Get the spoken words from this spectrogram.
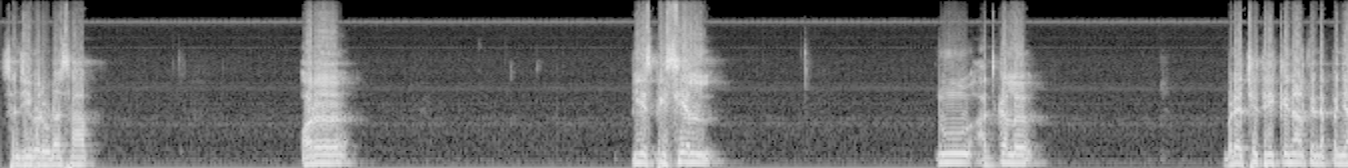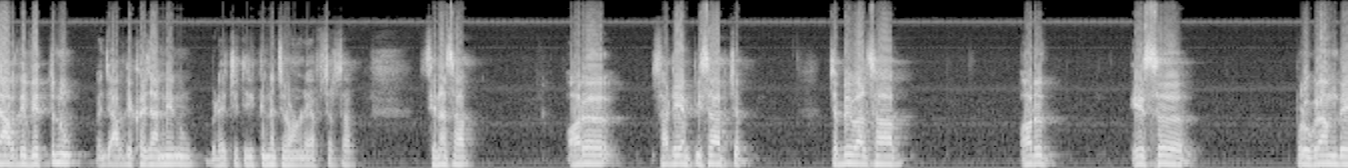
ਸੰਜੀਵ ਅਰੋੜਾ ਸਾਹਿਬ ਔਰ ਪੀਐਸਪੀਸੀਐਲ ਨੂੰ ਅੱਜਕੱਲ ਬੜੇ ਅੱਛੇ ਤਰੀਕੇ ਨਾਲ ਤੇ ਪੰਜਾਬ ਦੇ ਵਿੱਤ ਨੂੰ, ਪੰਜਾਬ ਦੇ ਖਜ਼ਾਨੇ ਨੂੰ ਬੜੇ ਅੱਛੇ ਤਰੀਕੇ ਨਾਲ ਚਲਾਉਣ ਵਾਲੇ ਅਫਸਰ ਸਾਹਿਬ, ਸਿਨਾ ਸਾਹਿਬ ਔਰ ਸਾਡੇ ਐਮਪੀ ਸਾਹਿਬ ਚ ਚੱਬੇਵਾਲ ਸਾਹਿਬ ਔਰ ਇਸ ਪ੍ਰੋਗਰਾਮ ਦੇ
